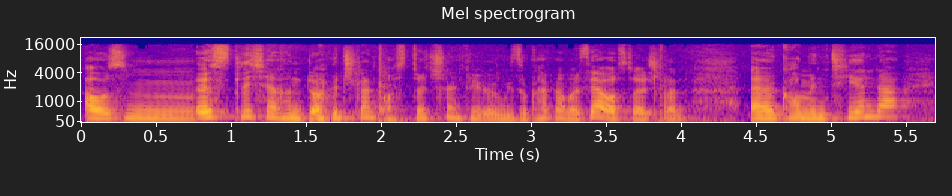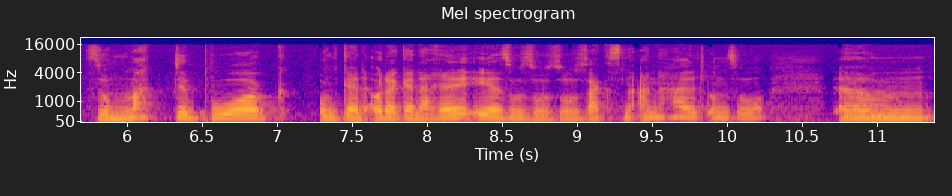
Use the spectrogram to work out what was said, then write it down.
aus dem östlicheren Deutschland, Ostdeutschland klingt irgendwie so kacke, aber ist ja Ostdeutschland, äh, kommentieren da so Magdeburg und, oder generell eher so, so, so Sachsen-Anhalt und so. Ähm,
